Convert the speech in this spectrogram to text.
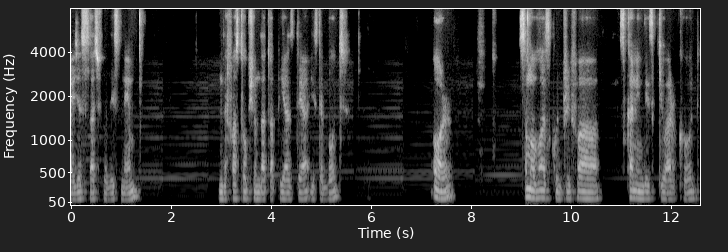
I just search for this name. And the first option that appears there is the bot. Or some of us could prefer scanning this QR code.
